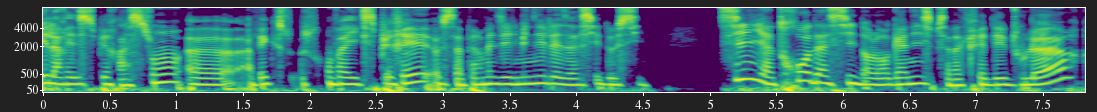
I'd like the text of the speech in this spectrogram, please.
et la respiration euh, avec ce qu'on va expirer, ça permet d'éliminer les acides aussi. S'il y a trop d'acides dans l'organisme, ça va créer des douleurs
